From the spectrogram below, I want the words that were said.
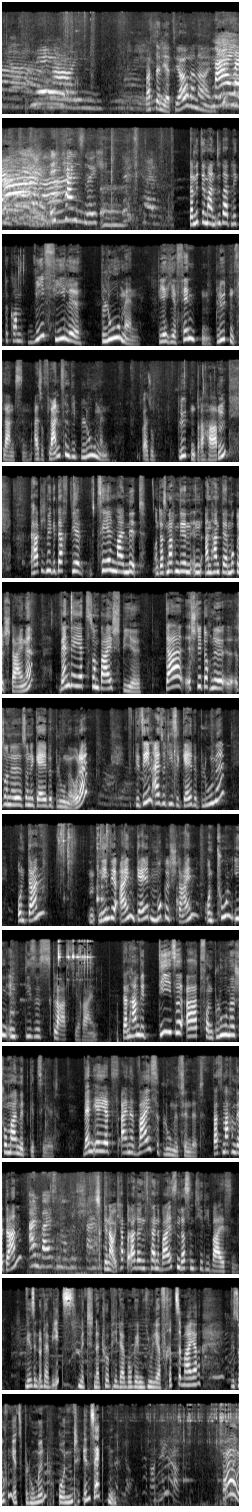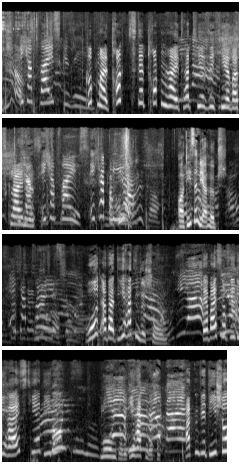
Nein. Was denn jetzt, ja oder nein? Nein. Ich kann's nicht. Damit wir mal einen Überblick bekommen, wie viele Blumen wir hier finden, Blütenpflanzen, also Pflanzen, die Blumen, also Blüten haben, habe ich mir gedacht, wir zählen mal mit. Und das machen wir in, anhand der Muckelsteine. Wenn wir jetzt zum Beispiel, da steht doch eine, so, eine, so eine gelbe Blume, oder? Wir sehen also diese gelbe Blume und dann nehmen wir einen gelben Muckelstein und tun ihn in dieses Glas hier rein. Dann haben wir diese Art von Blume schon mal mitgezählt. Wenn ihr jetzt eine weiße Blume findet, was machen wir dann? Einen weißen Muckelstein. Genau, ich habe allerdings keine weißen, das sind hier die weißen. Wir sind unterwegs mit Naturpädagogin Julia Fritzemeyer. Wir suchen jetzt Blumen und Insekten. Schaut, Ich habe weiß gesehen. guck mal, trotz der Trockenheit hat hier sich hier was Kleines. Ich habe weiß. Ich habe lila. Oh, die sind ja hübsch. Rot, aber die hatten wir schon. Wer weiß noch, wie die heißt hier? Die Mondblume. Mondblume, die hatten wir schon. Hatten wir die schon?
